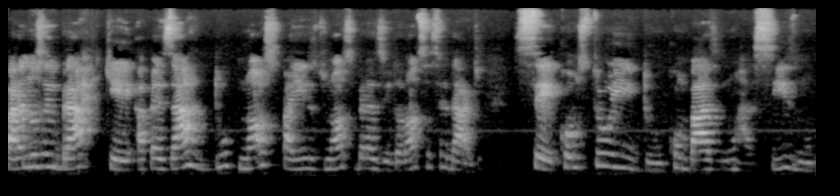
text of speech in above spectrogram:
para nos lembrar que, apesar do nosso país, do nosso Brasil, da nossa sociedade ser construído com base no racismo,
